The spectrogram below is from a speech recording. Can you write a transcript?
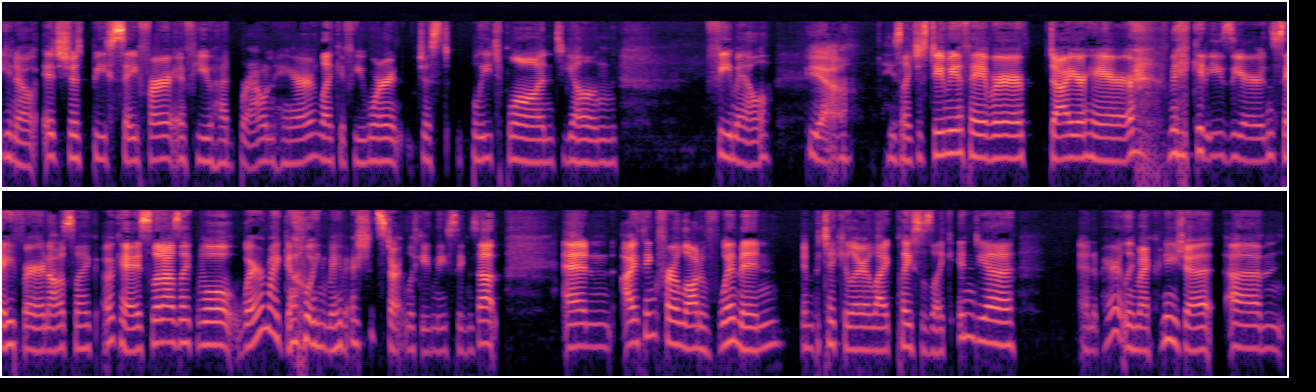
you know, it's just be safer if you had brown hair. Like if you weren't just bleach blonde, young female. Yeah. He's like, just do me a favor, dye your hair, make it easier and safer. And I was like, okay. So then I was like, well, where am I going? Maybe I should start looking these things up. And I think for a lot of women in particular, like places like India, and apparently Micronesia, um,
